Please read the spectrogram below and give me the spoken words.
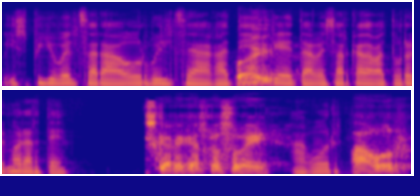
izpilu beltzara hurbiltzeagatik Bai. eta bezarkada bat urrengor arte. Eskerrik asko zuei. Agur. Agur.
